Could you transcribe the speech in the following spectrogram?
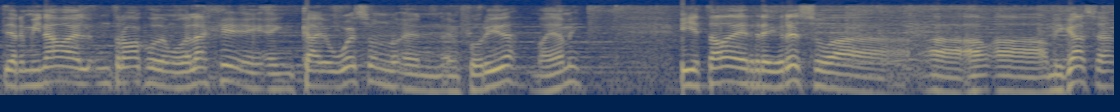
terminaba el- un trabajo de modelaje en, en Cayo Hueso, en, en- en Florida, Miami, y estaba de regreso a, a- a- a mi casa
